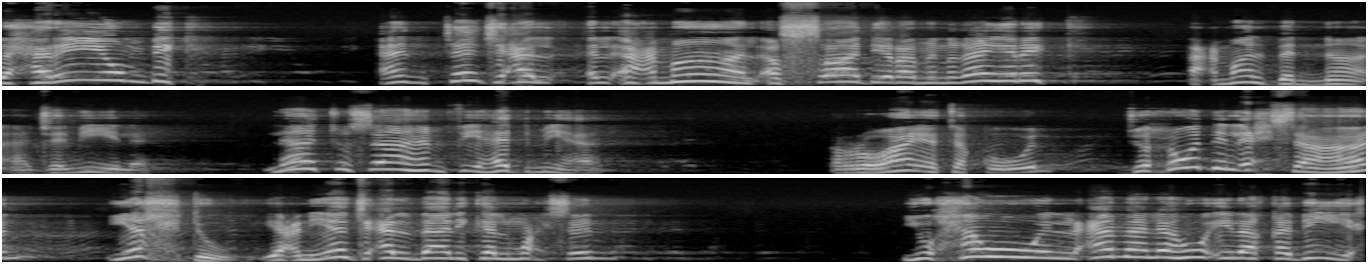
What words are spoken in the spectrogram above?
فحري بك أن تجعل الأعمال الصادرة من غيرك أعمال بناءة جميلة لا تساهم في هدمها. الرواية تقول جحود الإحسان يحدو يعني يجعل ذلك المحسن يحول عمله إلى قبيح.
